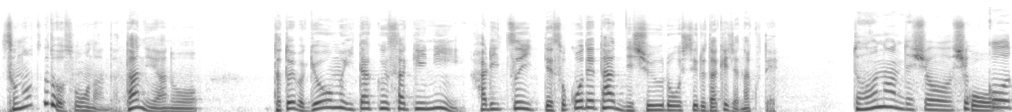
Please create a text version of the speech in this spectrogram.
その都度そうなんだ。単にあの例えば業務委託先に張り付いてそこで単に就労してるだけじゃなくて。どうなんでしょう。出向っ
